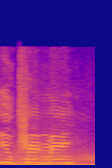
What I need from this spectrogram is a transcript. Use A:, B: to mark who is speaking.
A: Are you kidding me?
